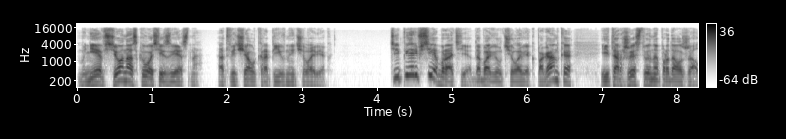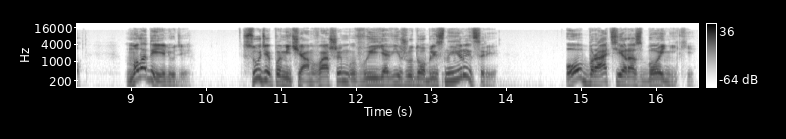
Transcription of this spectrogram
«Мне все насквозь известно», — отвечал крапивный человек. «Теперь все братья», — добавил человек-поганка и торжественно продолжал. «Молодые люди, судя по мечам вашим, вы, я вижу, доблестные рыцари. О, братья-разбойники,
